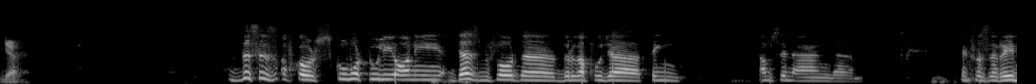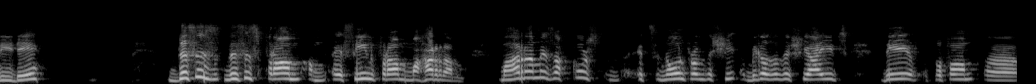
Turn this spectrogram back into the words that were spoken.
Yeah. This is, of course, Kumartuli Oni just before the Durga Puja thing comes in, and um, it was a rainy day. This is this is from um, a scene from Muharram. Muharram is, of course, it's known from the Shi- because of the Shiites. They perform uh,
